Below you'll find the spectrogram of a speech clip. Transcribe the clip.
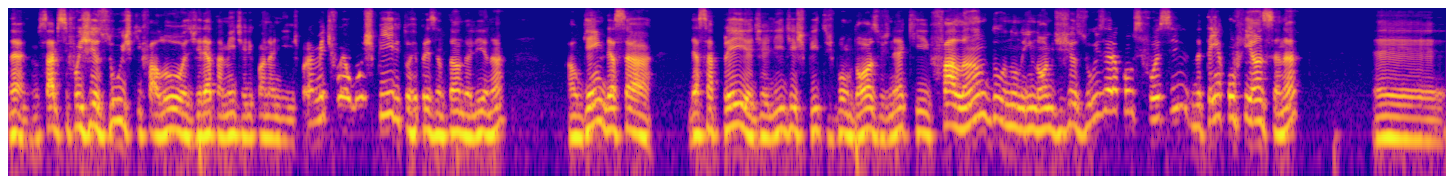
né, não sabe se foi Jesus que falou diretamente ali com Ananias. Provavelmente foi algum espírito representando ali, né? Alguém dessa dessa pleiade ali de espíritos bondosos, né? Que falando no, em nome de Jesus era como se fosse né, tenha confiança, né? É,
